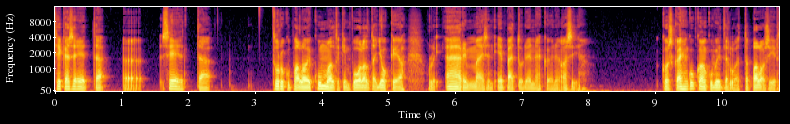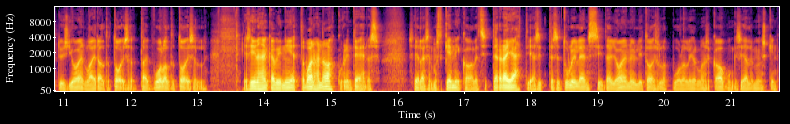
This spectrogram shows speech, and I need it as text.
sekä se, että, se, että Turku paloi kummaltakin puolelta jokea, oli äärimmäisen epätodennäköinen asia. Koska eihän kukaan kuvitellut, että palo siirtyisi joen laidalta toiselle tai puolelta toiselle. Ja siinähän kävi niin, että vanha nahkurin tehdas, siellä semmoiset kemikaalit sitten räjähti ja sitten se tuli lensi siitä joen yli toisella puolella, jolloin se kaupunki siellä myöskin,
